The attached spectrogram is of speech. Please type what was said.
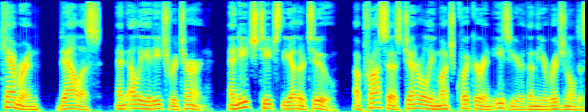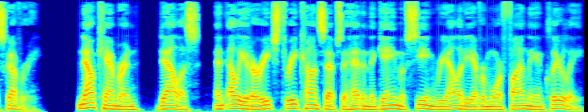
Cameron, Dallas, and Elliot each return, and each teach the other two, a process generally much quicker and easier than the original discovery. Now Cameron, Dallas, and Elliot are each three concepts ahead in the game of seeing reality ever more finely and clearly,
